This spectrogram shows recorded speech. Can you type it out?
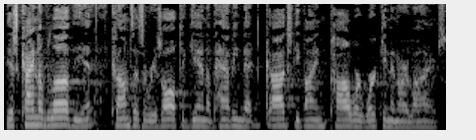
This kind of love comes as a result, again, of having that God's divine power working in our lives.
